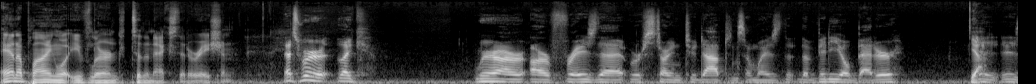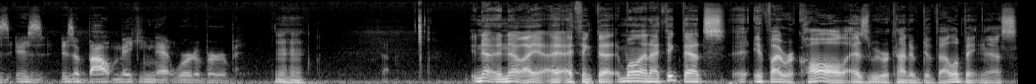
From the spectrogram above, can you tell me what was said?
and applying what you've learned to the next iteration. That's where like where our, our phrase that we're starting to adopt in some ways, the, the video better, Yeah. is is is about making that word a verb. Mm-hmm. No, no, I- I, think that, well, and I think that's, if I recall, as we were kind of developing this,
